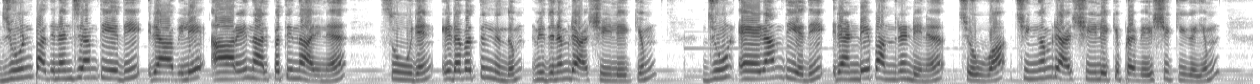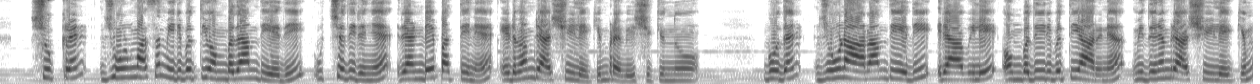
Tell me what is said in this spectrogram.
ജൂൺ പതിനഞ്ചാം തീയതി രാവിലെ ആറ് നാൽപ്പത്തിനാലിന് സൂര്യൻ ഇടവത്തിൽ നിന്നും മിഥുനം രാശിയിലേക്കും ജൂൺ ഏഴാം തീയതി രണ്ട് പന്ത്രണ്ടിന് ചൊവ്വ ചിങ്ങം രാശിയിലേക്ക് പ്രവേശിക്കുകയും ശുക്രൻ ജൂൺ മാസം ഇരുപത്തി ഒമ്പതാം തീയതി ഉച്ചതിരിഞ്ഞ് രണ്ട് പത്തിന് ഇടവം രാശിയിലേക്കും പ്രവേശിക്കുന്നു. ബുധൻ ജൂൺ ആറാം തീയതി രാവിലെ ഒമ്പത് ഇരുപത്തിയാറിന് മിഥുനം രാശിയിലേക്കും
